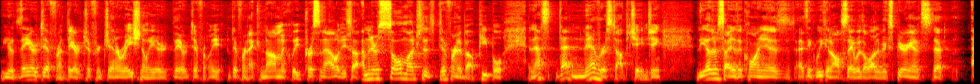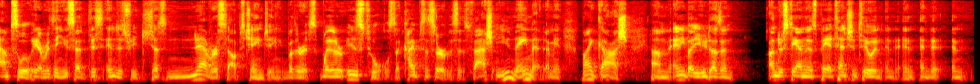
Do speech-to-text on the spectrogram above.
you know they are different. They are different generationally. Or they are differently different economically personality style. i mean there's so much that's different about people and that's that never stops changing. The other side of the coin is i think we can all say with a lot of experience that absolutely everything you said this industry just never stops changing whether it's whether it is tools the types of services fashion you name it. I mean my gosh um, anybody who doesn't understand this pay attention to and and and, and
